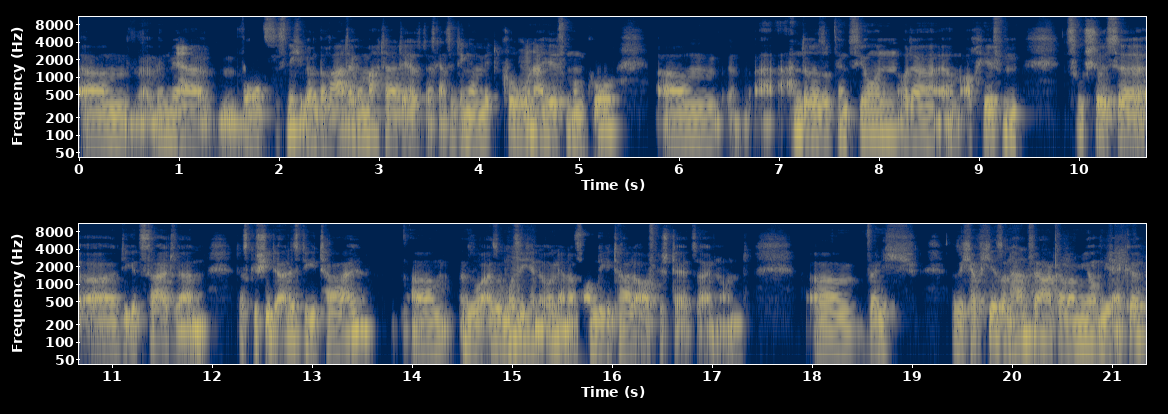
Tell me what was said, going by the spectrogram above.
ähm, wenn wir, ja. wer jetzt das nicht über einen Berater gemacht hat, das ganze Ding mit Corona-Hilfen und Co., ähm, andere Subventionen oder ähm, auch Hilfen, Zuschüsse, äh, die gezahlt werden, das geschieht alles digital. Ähm, so, also muss ich in irgendeiner Form digital aufgestellt sein. Und äh, wenn ich, also ich habe hier so einen Handwerker bei mir um die Ecke,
